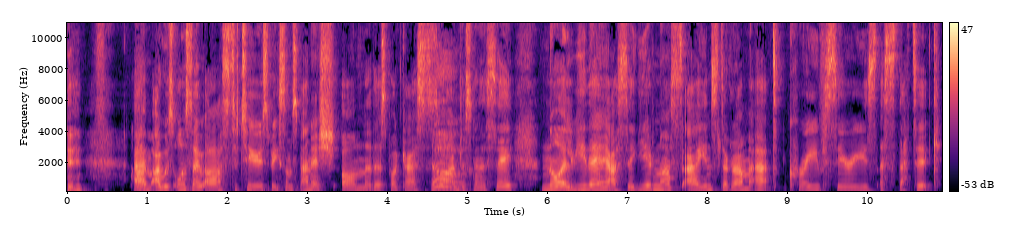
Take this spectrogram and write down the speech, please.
Um, I was also asked to speak some Spanish on this podcast, so I'm just going to say, no olvide a seguirnos a Instagram at Crave Series Aesthetic.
